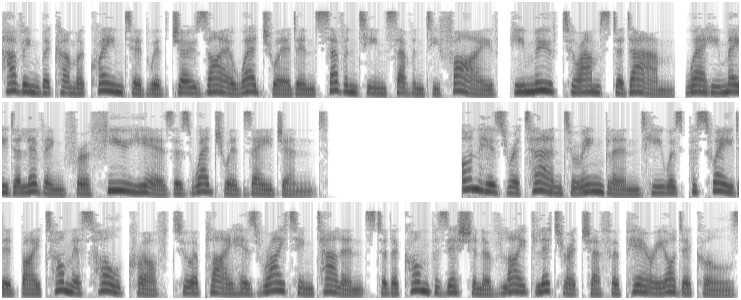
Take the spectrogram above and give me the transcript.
having become acquainted with Josiah Wedgwood in 1775, he moved to Amsterdam, where he made a living for a few years as Wedgwood's agent. On his return to England he was persuaded by Thomas Holcroft to apply his writing talents to the composition of light literature for periodicals,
